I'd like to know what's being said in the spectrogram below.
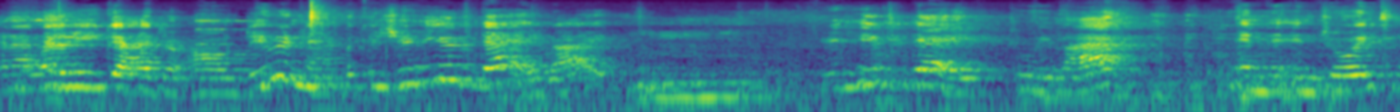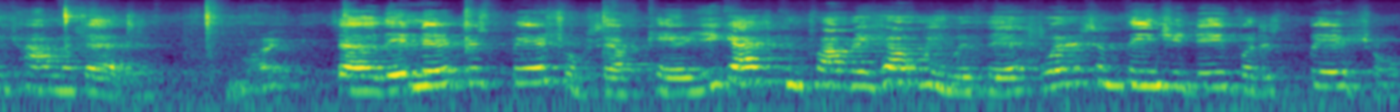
And I know you guys are all doing that because you're here today, right? Mhm. You're here today to relax and to enjoy some time with others. Right. So then there's the spiritual self-care. You guys can probably help me with this. What are some things you do for the spiritual?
